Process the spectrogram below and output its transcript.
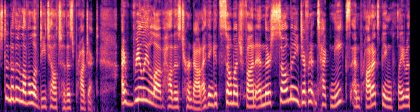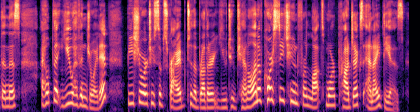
just another level of detail to this project. I really love how this turned out. I think it's so much fun and there's so many different techniques and products being played within this. I hope that you have enjoyed it. Be sure to subscribe to the Brother YouTube channel and of course stay tuned for lots more projects and ideas.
